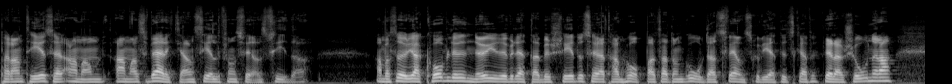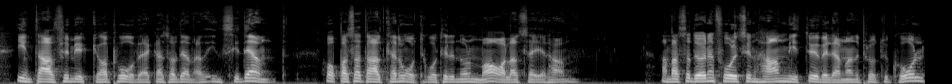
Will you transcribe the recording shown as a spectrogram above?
Parentes är annan, annars verkanseld från svensk sida. Ambassadör Jakovlev är nöjd över detta besked och säger att han hoppas att de goda svensk-sovjetiska relationerna inte alltför mycket har påverkats av denna incident. Hoppas att allt kan återgå till det normala, säger han. Ambassadören får i sin hand mitt överlämnande protokoll.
